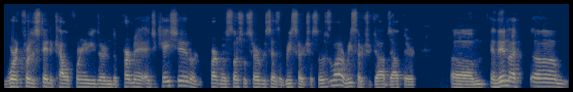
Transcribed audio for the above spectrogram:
work for the state of California, either in the Department of Education or Department of Social Service as a researcher. So there's a lot of researcher jobs out there. Um, and then I, um,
